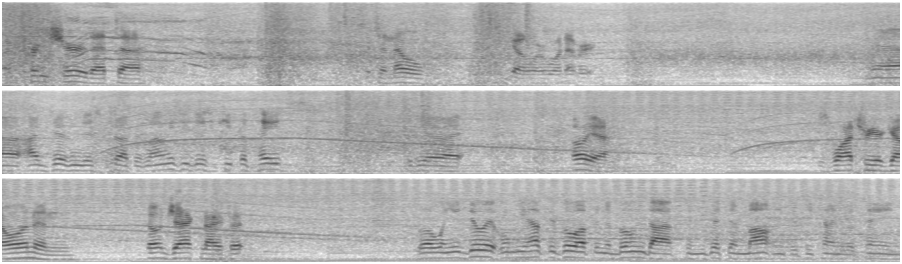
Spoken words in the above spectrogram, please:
I'm pretty sure that, uh, it's a no go or whatever. Yeah, I've driven this truck. As long as you just keep the pace, you'll be alright. Oh yeah. Just watch where you're going and don't jackknife it. Well, when you do it, when we have to go up in the boondocks and you get them mountains, it'd be kind of a pain.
